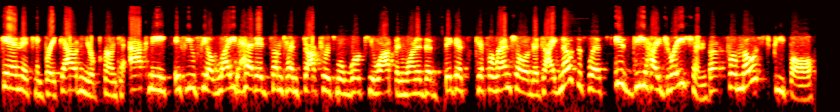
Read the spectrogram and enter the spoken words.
skin. If you break out and you're prone to acne, if you feel lightheaded, sometimes doctors will work you up. And one of the biggest differential in the diagnosis list is dehydration. But for most people,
